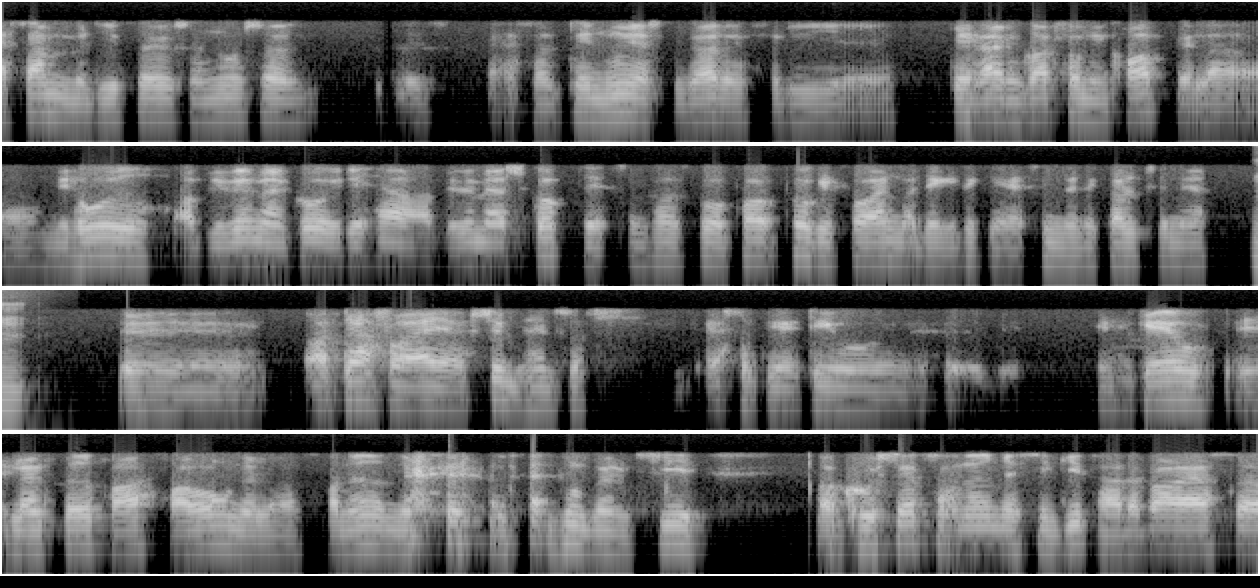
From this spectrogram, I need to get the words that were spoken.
er sammen med de følelser nu, så altså, det er nu, jeg skal gøre det, fordi øh, det er hverken godt for min krop eller mit hoved at blive ved med at gå i det her, og blive ved med at skubbe det, som så stor pukkel foran mig, det, det kan jeg simpelthen ikke holde til mere. Mm. Øh, og derfor er jeg simpelthen så, altså det, det er jo, øh, en gave et eller andet sted fra, fra oven eller fra neden, hvad nu man vil sige, at kunne sætte sig ned med sin guitar, der bare er så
